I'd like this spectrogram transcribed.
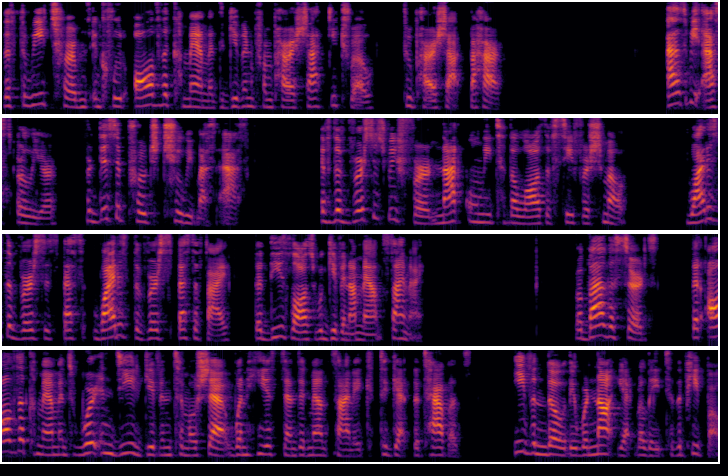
the three terms include all of the commandments given from Parashat Yitro through Parashat Bahar. As we asked earlier, for this approach too we must ask, if the verses refer not only to the laws of Sefer Shemot, why does the verse, spec- why does the verse specify that these laws were given on Mount Sinai? Ralbag asserts that all of the commandments were indeed given to Moshe when he ascended Mount Sinai to get the tablets, even though they were not yet relayed to the people.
